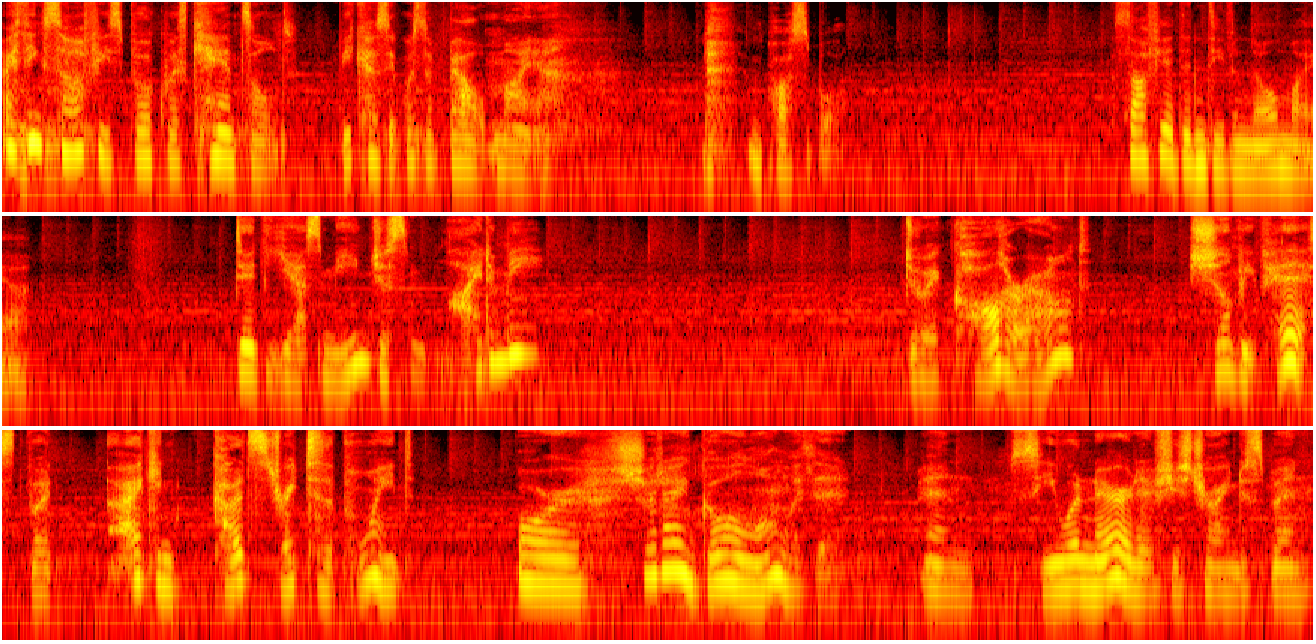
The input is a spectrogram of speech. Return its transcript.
I think Safi's book was cancelled because it was about Maya. Impossible. Safia didn't even know Maya. Did Yasmin just lie to me? Do I call her out? She'll be pissed, but I can cut straight to the point. Or should I go along with it and see what narrative she's trying to spin?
